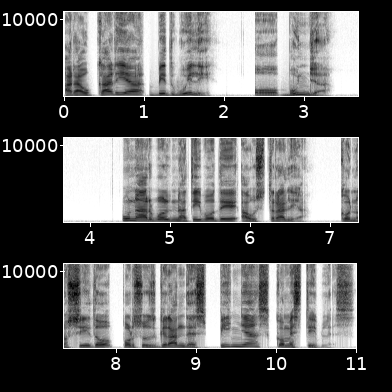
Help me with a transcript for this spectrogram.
Araucaria bidwilli o bunja, un árbol nativo de Australia, conocido por sus grandes piñas comestibles.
